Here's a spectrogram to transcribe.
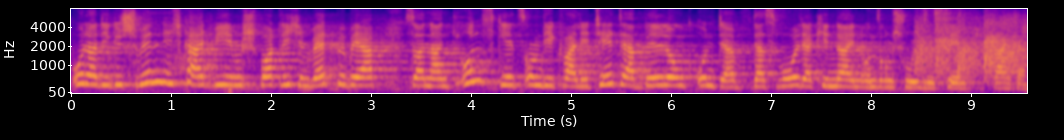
oder die Geschwindigkeit wie im sportlichen Wettbewerb, sondern uns geht es um die Qualität der Bildung und das Wohl der Kinder in unserem Schulsystem. Danke.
